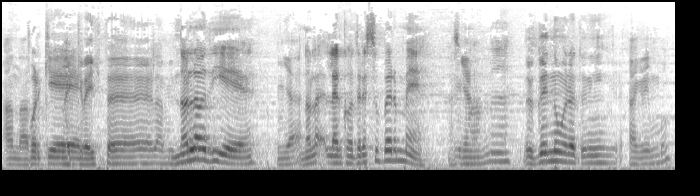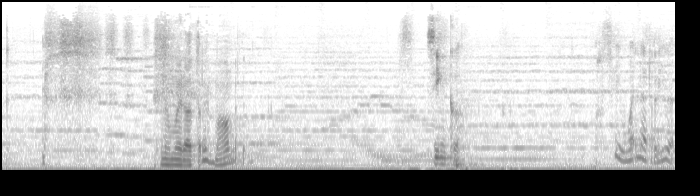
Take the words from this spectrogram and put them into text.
Anda, Porque- ¿Le creíste la misma? No la odié. Ya. No la, la encontré súper me. Así Ya. meh. ¿De qué número tenéis a Green Book? número 3 más o menos. Cinco. Ah, sí, igual arriba.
